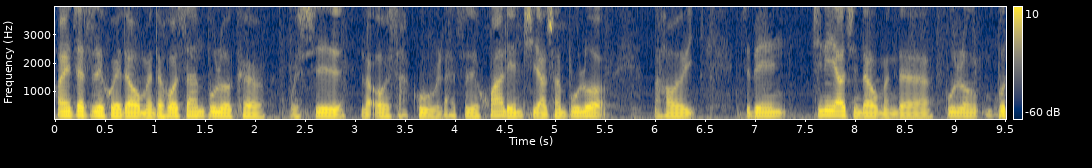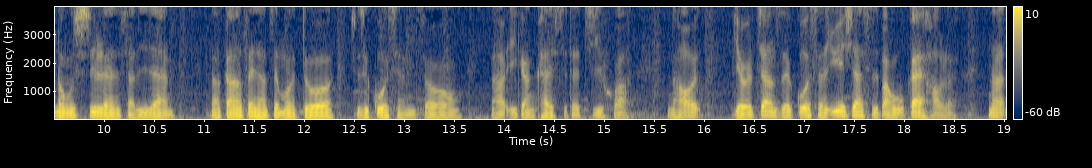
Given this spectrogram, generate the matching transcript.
欢迎再次回到我们的后山部落客，我是老二傻固，来自花莲七雅川部落。然后这边今天邀请到我们的布隆布农诗人傻鸡蛋，然后刚刚分享这么多，就是过程中，然后一刚开始的计划，然后有这样子的过程，因为现在石板屋盖好了，那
